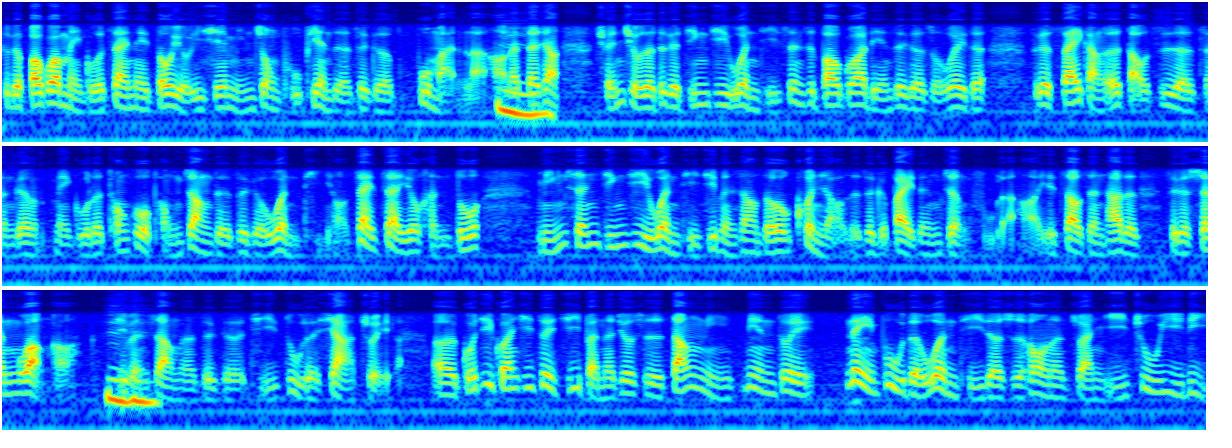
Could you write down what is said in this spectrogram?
这个包括美国在内都有一些民众普遍的这个不满了，好，那再加上全球的这个经济问题，甚至包括连这个所谓的这个塞港而导致的整个美国的通货膨胀的这个问题，哈，再再有很多民生经济问题，基本上都困扰着这个拜登政府了，哈，也造成他的这个声望，哈，基本上呢这个极度的下坠了。呃，国际关系最基本的就是当你面对。内部的问题的时候呢，转移注意力，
